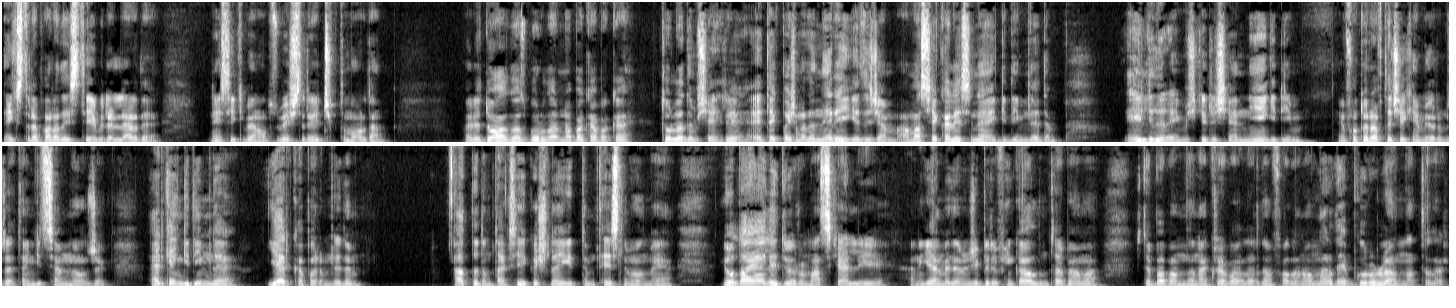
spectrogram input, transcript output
ekstra para da isteyebilirlerdi. Neyse ki ben 35 liraya çıktım oradan. Böyle doğalgaz borularına baka baka turladım şehri. E, tek başıma da nereyi gezeceğim? Amasya Kalesi'ne gideyim dedim. 50 liraymış giriş yani niye gideyim? E, fotoğraf da çekemiyorum zaten gitsem ne olacak? Erken gideyim de yer kaparım dedim. Atladım taksiye kışlaya gittim teslim olmaya. Yolda hayal ediyorum askerliği. Hani gelmeden önce briefing aldım tabi ama işte babamdan, akrabalardan falan onlar da hep gururla anlattılar.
